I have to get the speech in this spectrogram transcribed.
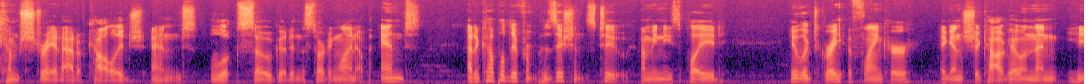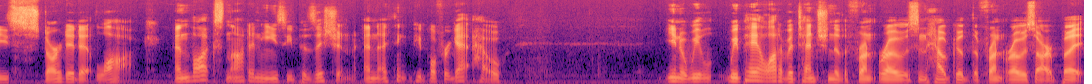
come straight out of college and look so good in the starting lineup. And at a couple different positions too. I mean, he's played. He looked great at flanker against Chicago, and then he started at lock. And lock's not an easy position, and I think people forget how. You know, we we pay a lot of attention to the front rows and how good the front rows are, but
